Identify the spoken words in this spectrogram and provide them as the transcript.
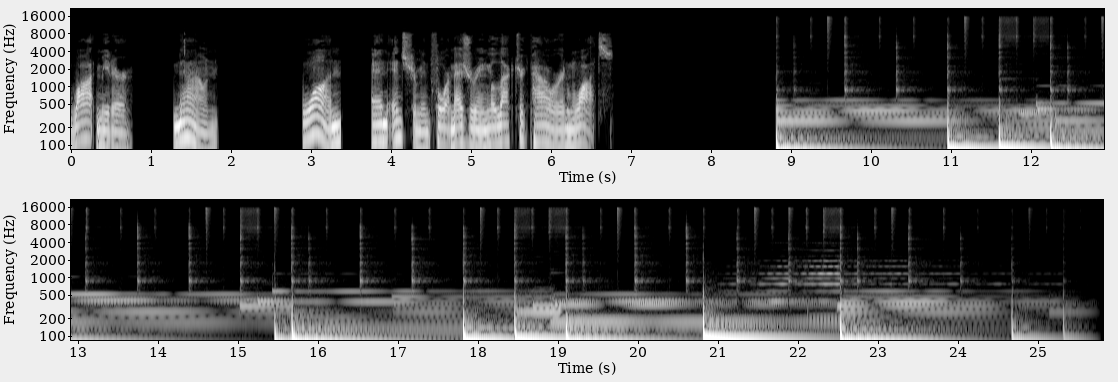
Wattmeter. Noun. 1. An instrument for measuring electric power in watts.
